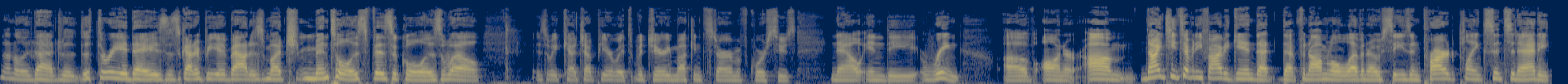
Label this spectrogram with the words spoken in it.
Not only that, the, the three a days has got to be about as much mental as physical as well. As we catch up here with, with Jerry Muckensturm, of course, who's now in the ring of honor. Um, 1975 again, that that phenomenal 11-0 season. Prior to playing Cincinnati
